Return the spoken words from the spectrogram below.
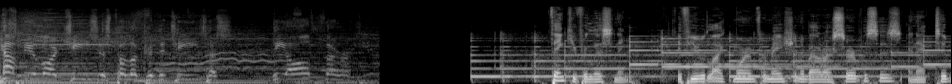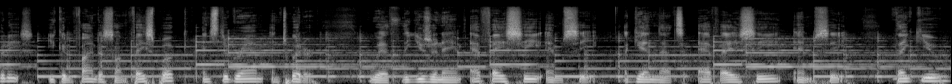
Help me, Lord Jesus, to look unto Jesus, the author. Thank you for listening. If you would like more information about our services and activities, you can find us on Facebook, Instagram, and Twitter with the username FACMC. Again, that's FACMC. Thank you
